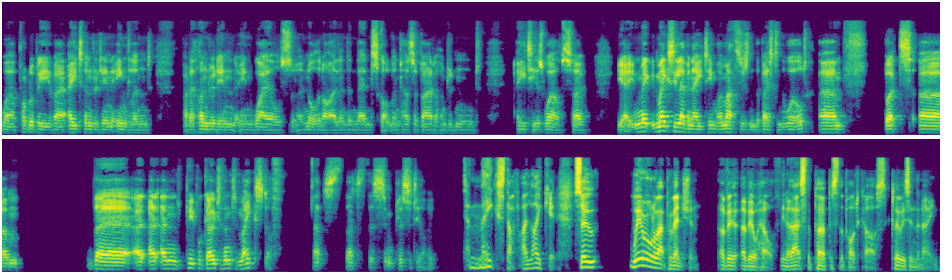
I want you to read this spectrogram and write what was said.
well, probably about eight hundred in England, about 100 in in Wales, uh, Northern Ireland, and then Scotland has about 180 as well. So yeah, it, make, it makes 1180. My maths isn't the best in the world, um, but um, there and people go to them to make stuff. That's that's the simplicity of it. To make stuff, I like it. So we're all about prevention of, of ill health. You know, that's the purpose of the podcast. Clue is in the name.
